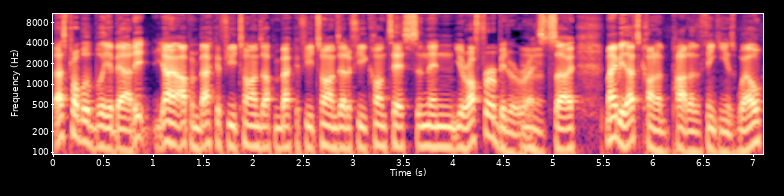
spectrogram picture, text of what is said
that's probably about it. You know, up and back a few times, up and back a few times, at a few contests, and then you're off for a bit of a rest. So maybe that's kind of part of the thinking as well.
